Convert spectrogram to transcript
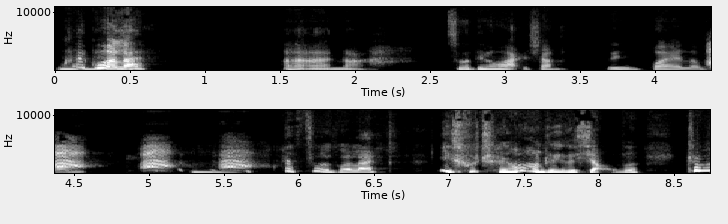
快过来！安安呐，昨天晚上累坏了吧？嗯，快坐过来。你说陈旺这个小子怎么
